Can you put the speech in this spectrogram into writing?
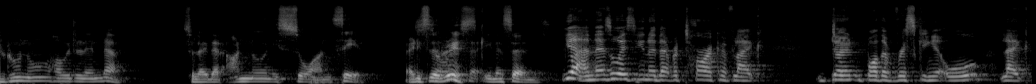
you don't know how it'll end up. So like that unknown is so unsafe. Right? It's a risk unsafe. in a sense. Yeah, and there's always, you know, that rhetoric of like, don't bother risking it all. Like,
